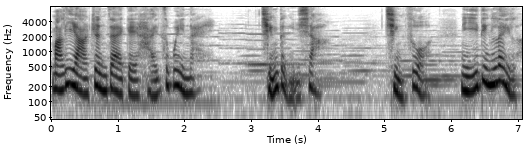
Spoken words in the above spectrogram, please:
玛利亚正在给孩子喂奶，请等一下，请坐，你一定累了。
